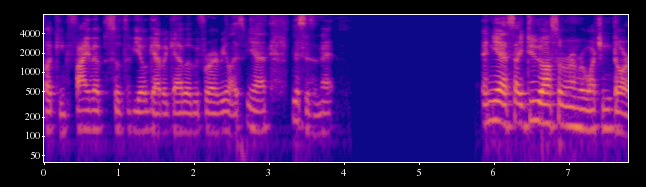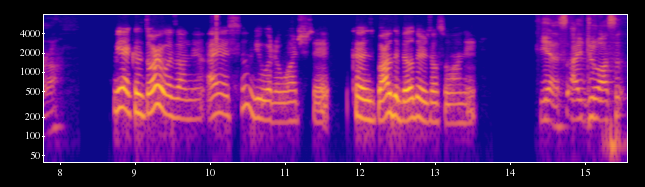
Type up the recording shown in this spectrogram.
fucking five episodes of Yo Gabba Gabba before I realized, yeah, this isn't it. And yes, I do also remember watching Dora. Yeah, because Dora was on it. I assumed you would have watched it because Bob the Builder is also on it. Yes, I do also.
